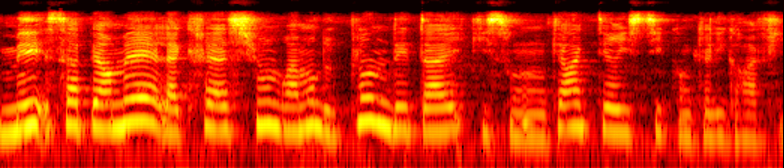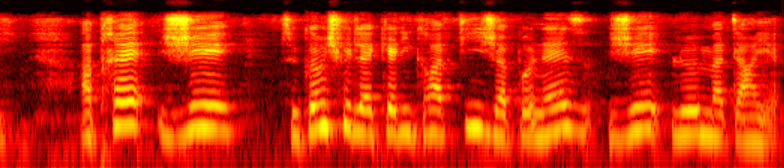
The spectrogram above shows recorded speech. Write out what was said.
Mais ça permet la création vraiment de plein de détails qui sont caractéristiques en calligraphie. Après, j'ai, parce que comme je fais de la calligraphie japonaise, j'ai le matériel.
